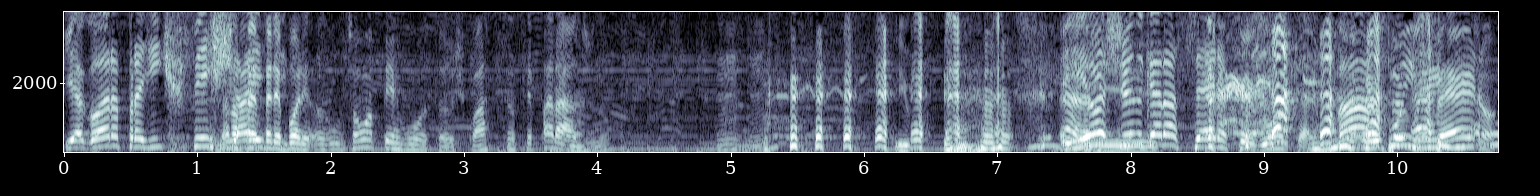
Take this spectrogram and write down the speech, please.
E agora pra gente fechar. Não, não, peraí, esse... peraí, só uma pergunta. Os quartos são separados, né? Uhum. e eu achando que era séria a pergunta. Vá pro inferno.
